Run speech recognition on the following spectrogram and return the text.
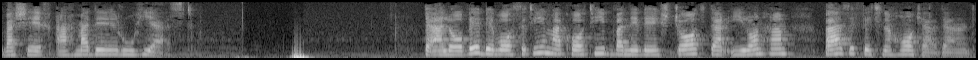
و شیخ احمد روحی است. به علاوه به واسطه مکاتیب و نوشتجات در ایران هم بعض فتنه ها کردند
